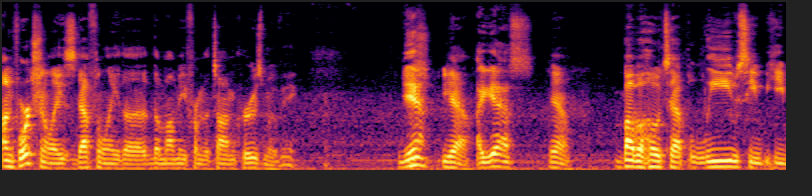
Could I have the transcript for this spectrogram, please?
Unfortunately, it's definitely the the mummy from the Tom Cruise movie. Yeah, Yeah. I guess. Yeah. Bubba Ho-Tep leaves. He he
